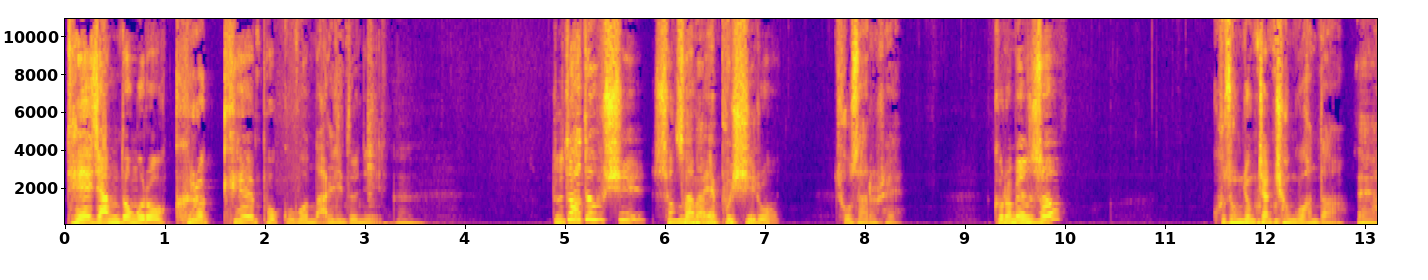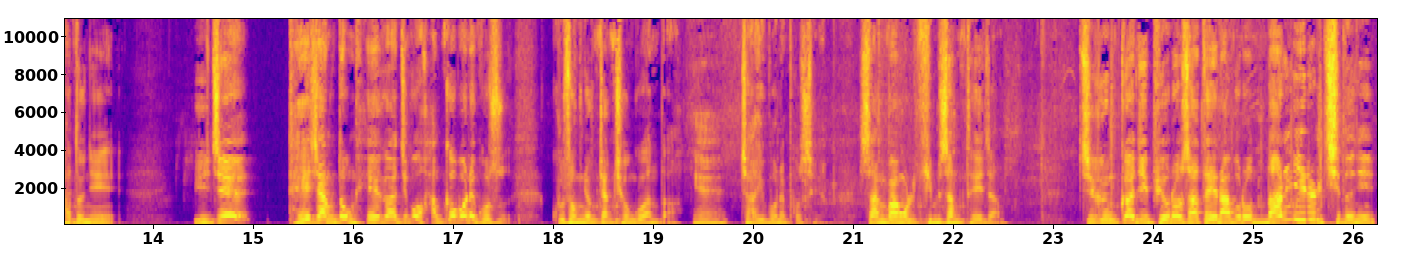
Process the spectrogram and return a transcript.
대장동으로 그렇게 복구고 난리더니 느닷없이 성남 성남 FC로 조사를 해. 그러면서 구속영장 청구한다 네. 하더니 이제 대장동 해가지고 한꺼번에 고수, 구속영장 청구한다. 예. 자 이번에 보세요. 쌍방울 김상태 회장 지금까지 변호사 대납으로 난리를 치더니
